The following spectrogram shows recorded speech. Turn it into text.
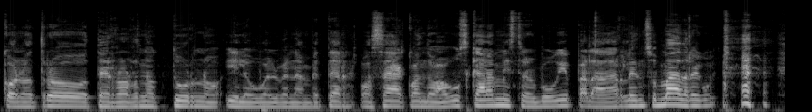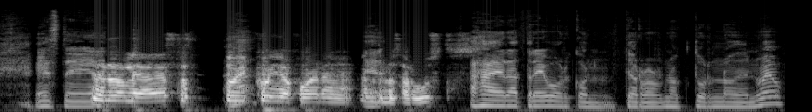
con otro terror nocturno y lo vuelven a meter. O sea, cuando va a buscar a Mr. Boogie para darle en su madre, güey. este. En realidad está estoico ahí afuera, entre Eh, los arbustos. Ajá, era Trevor con terror nocturno de nuevo.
